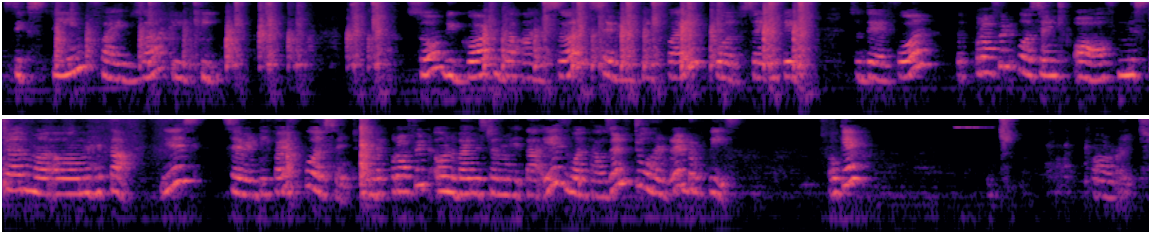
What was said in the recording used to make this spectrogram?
16 5s are 80. So we got the answer 75 percentage. So therefore the profit percent of Mr. Uh, Mehta is 75 percent and the profit earned by Mr. Mehta is 1200 rupees. Okay. Alright.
